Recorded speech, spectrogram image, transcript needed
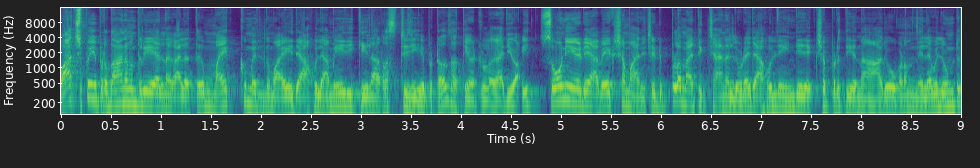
വാജ്പേയി പ്രധാനമന്ത്രിയായിരുന്ന കാലത്ത് മയക്കുമരുന്നുമായി രാഹുൽ അമേരിക്കയിൽ അറസ്റ്റ് ചെയ്യപ്പെട്ടത് സത്യമായിട്ടുള്ള കാര്യമാണ്. ഈ സോണിയയുടെ അപേക്ഷ മാനിച്ച് ഡിപ്ലോമാറ്റിക് ചാനലിലൂടെ രാഹുലിനെ ഇന്ത്യ രക്ഷപ്പെടുത്തിയെന്ന ആരോപണം നിലവിലുണ്ട്.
